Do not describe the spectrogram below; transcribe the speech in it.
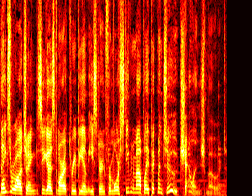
Thanks for watching. See you guys tomorrow at 3 p.m. Eastern for more Stephen Mal Play Pikmin 2 Challenge Mode.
